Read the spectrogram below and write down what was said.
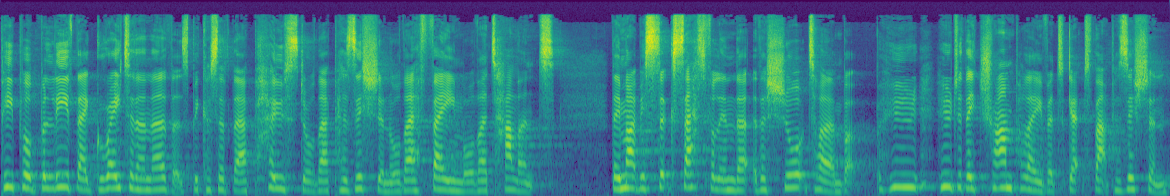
People believe they're greater than others because of their post or their position or their fame or their talent. They might be successful in the, the short term, but who, who do they trample over to get to that position?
